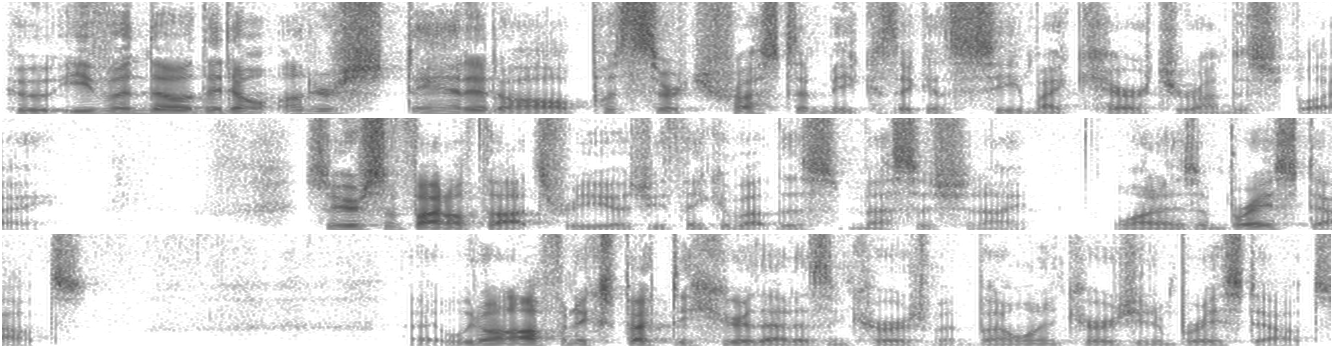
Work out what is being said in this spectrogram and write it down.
who, even though they don't understand it all, puts their trust in me because they can see my character on display. So here's some final thoughts for you as you think about this message tonight. One is embrace doubts. Uh, we don't often expect to hear that as encouragement, but I want to encourage you to embrace doubts.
